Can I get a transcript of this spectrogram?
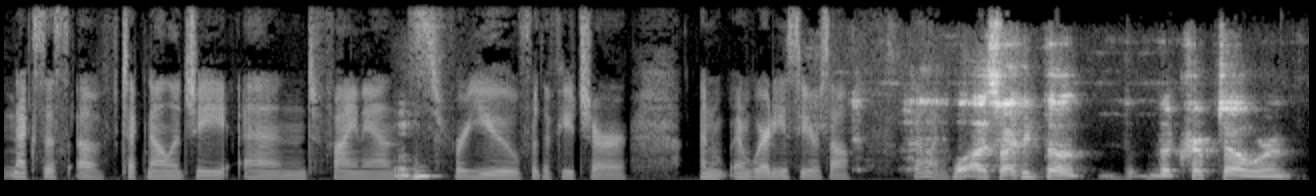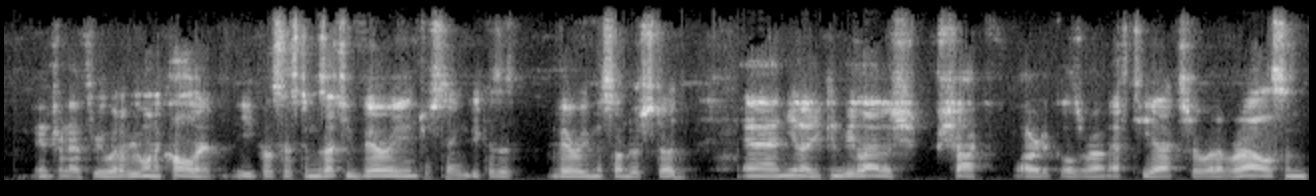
nexus of technology and finance mm-hmm. for you for the future? And, and where do you see yourself going? Well, so I think the the crypto or Internet 3, whatever you want to call it, ecosystem is actually very interesting because it's very misunderstood. And, you know, you can read a lot of sh- shock articles around FTX or whatever else. And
